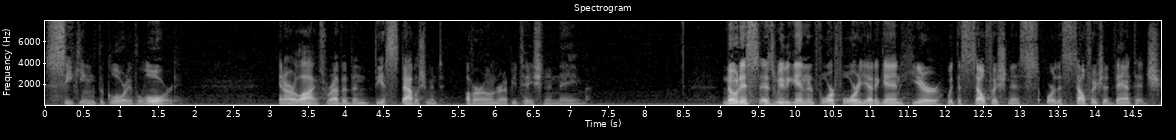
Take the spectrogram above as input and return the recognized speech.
seeking the glory of the Lord in our lives rather than the establishment of our own reputation and name. Notice as we begin in 4 4 yet again here with the selfishness or the selfish advantage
